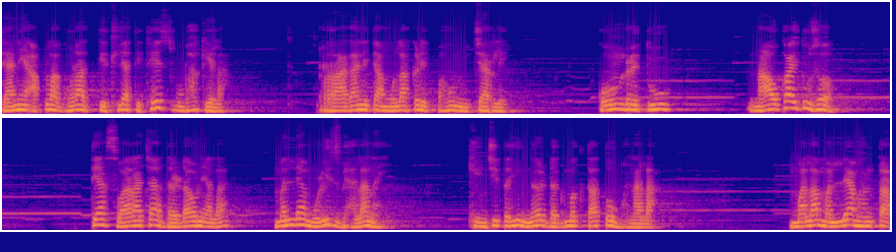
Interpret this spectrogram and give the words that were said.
त्याने आपला घोडा तिथल्या तिथेच उभा केला. रागाने त्या मुलाकडे पाहून विचारले कोण रे तू? नाव काय तुझं? त्या स्वाराच्या दरडावण्याला मल्ल्या मुळीच भ्याला नाही. किंचितही न डगमगता तो म्हणाला मला मल्ल्या म्हणतात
